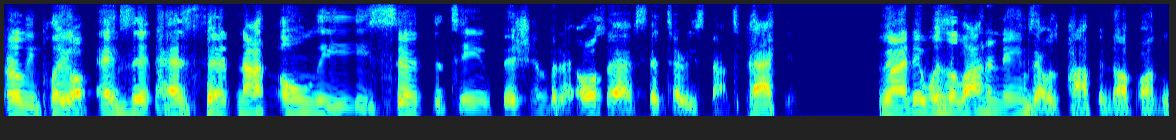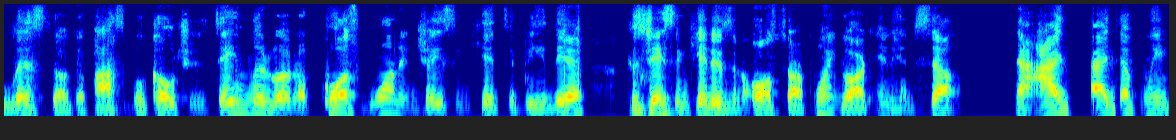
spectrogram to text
early playoff exit has sent not only sent the team fishing, but also has sent Terry Stotts packing. There was a lot of names that was popping up on the list of the possible coaches. Dame Lillard, of course, wanted Jason Kidd to be there because Jason Kidd is an all-star point guard in himself. Now, I, I definitely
